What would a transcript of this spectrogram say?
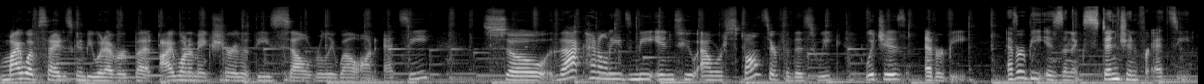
my website is going to be whatever, but I want to make sure that these sell really well on Etsy. So that kind of leads me into our sponsor for this week, which is Everbee. Everbee is an extension for Etsy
